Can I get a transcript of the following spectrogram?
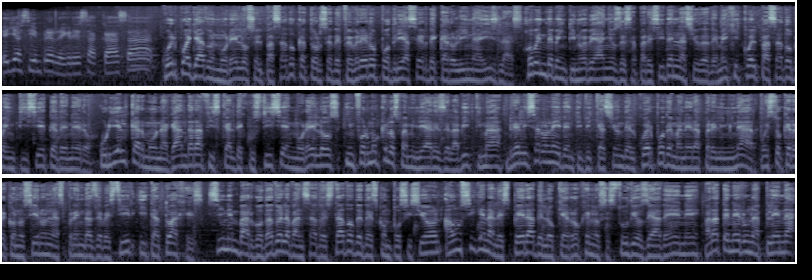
Ella siempre regresa a casa. Cuerpo hallado en Morelos el pasado 14 de febrero podría ser de Carolina Islas, joven de 29 años desaparecida en la Ciudad de México el pasado 27 de enero. Uriel Carmona Gándara, fiscal de justicia en Morelos, informó que los familiares de la víctima realizaron la identificación del cuerpo de manera preliminar, puesto que reconocieron las prendas de vestir y tatuajes. Sin embargo, dado el avanzado estado de descomposición, aún siguen a la espera de lo que arrojen los estudios de ADN para tener una plena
